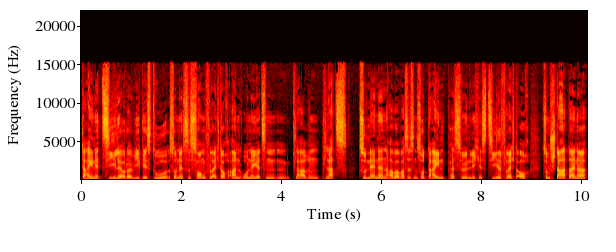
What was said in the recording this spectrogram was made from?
deine Ziele oder wie gehst du so eine Saison vielleicht auch an, ohne jetzt einen, einen klaren Platz zu nennen, aber was ist denn so dein persönliches Ziel, vielleicht auch zum Start deiner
